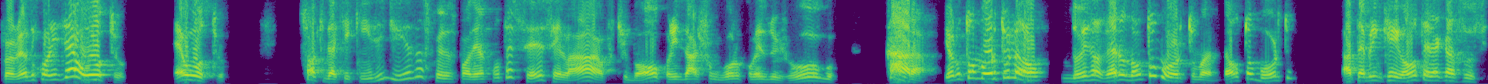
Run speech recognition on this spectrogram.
problema do Corinthians é outro. É outro. Só que daqui 15 dias as coisas podem acontecer, sei lá, futebol, o Corinthians acha um gol no começo do jogo, Cara, eu não tô morto, não. 2 a 0 eu não tô morto, mano. Não tô morto. Até brinquei ontem, né, Cassus?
